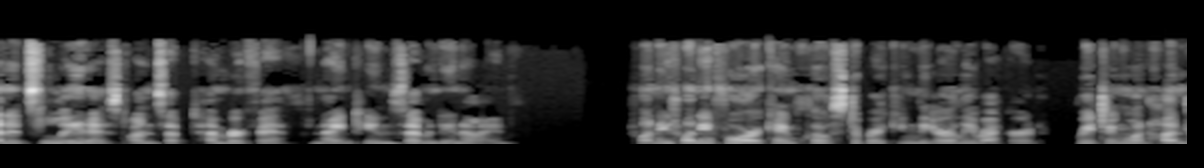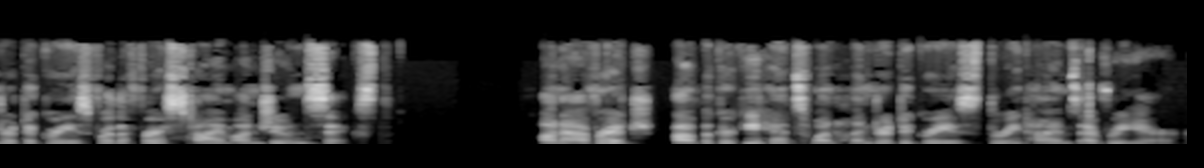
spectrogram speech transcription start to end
and its latest on September 5, 1979. 2024 came close to breaking the early record, reaching 100 degrees for the first time on June 6th. On average, Albuquerque hits 100 degrees three times every year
